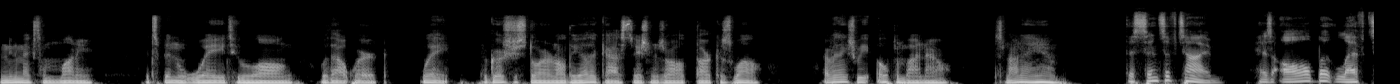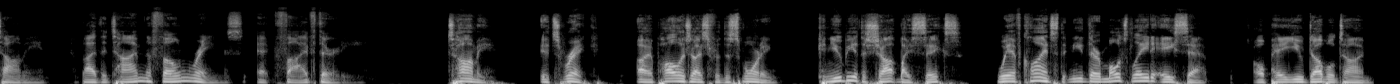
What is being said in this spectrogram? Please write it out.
I need to make some money. It's been way too long without work. Wait, the grocery store and all the other gas stations are all dark as well. Everything should be open by now. It's 9 a.m. The sense of time has all but left Tommy by the time the phone rings at 5:30. Tommy, it's Rick. I apologize for this morning. Can you be at the shop by 6? We have clients that need their mulch laid ASAP. I'll pay you double time,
